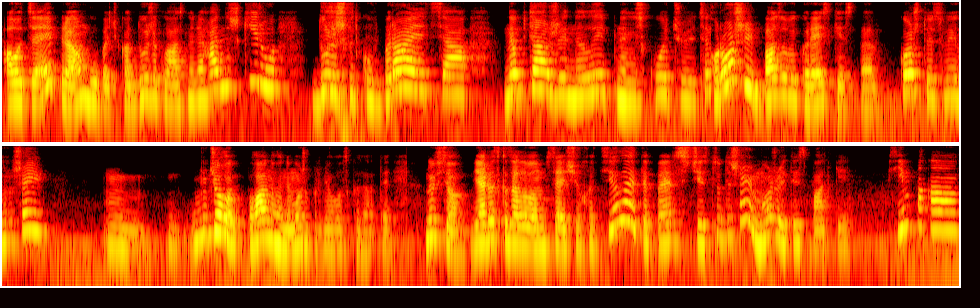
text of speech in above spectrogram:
А оцей прям бубочка. Дуже класно лягає на шкіру, дуже швидко вбирається, не обтяжує, не липне, не скочує. Це хороший базовий корейський SPF. Коштує своїх грошей. Нічого поганого не можу про нього сказати. Ну все, я розказала вам все, що хотіла, і тепер з чистою душею можу йти спадки. Всім пока!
